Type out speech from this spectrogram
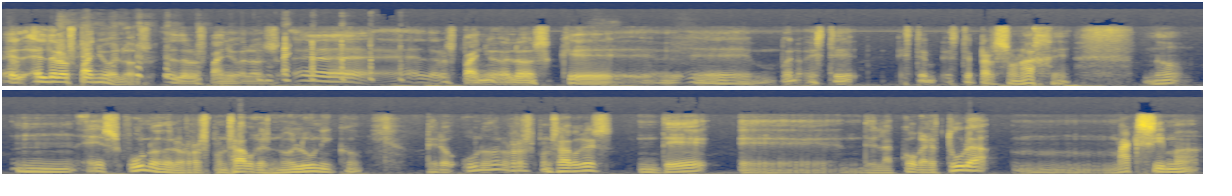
El, de los pañuelos, el de los pañuelos. Eh, el de los pañuelos que, bueno, este, este, este personaje, ¿no? Mm, es uno de los responsables, no el único, pero uno de los responsables de, de la cobertura mm, máxima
